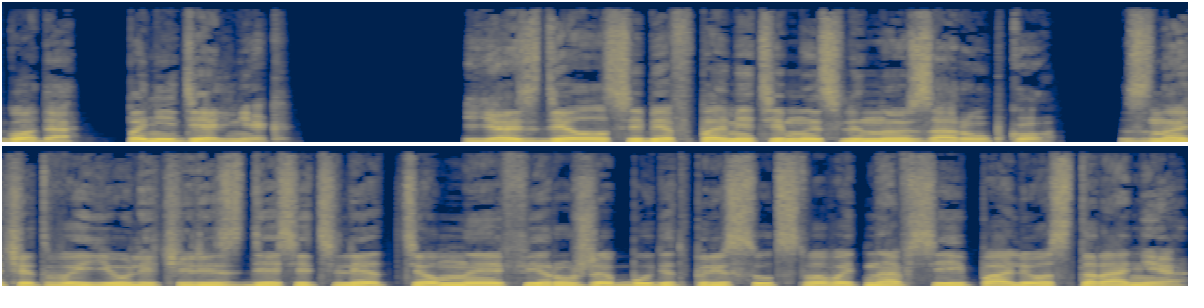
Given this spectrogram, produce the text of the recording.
года, понедельник. Я сделал себе в памяти мысленную зарубку. Значит, в июле через 10 лет темный эфир уже будет присутствовать на всей палеостороне,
